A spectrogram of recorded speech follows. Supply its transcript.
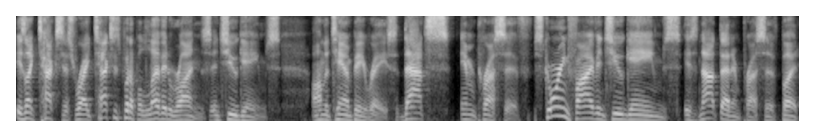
is like Texas, right? Texas put up 11 runs in two games on the Tampa Bay Rays. That's impressive. Scoring five in two games is not that impressive, but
